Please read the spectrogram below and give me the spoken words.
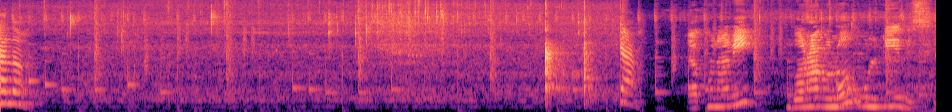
হ্যালো এখন আমি বড়াগুলো উল্টিয়ে দিচ্ছি।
